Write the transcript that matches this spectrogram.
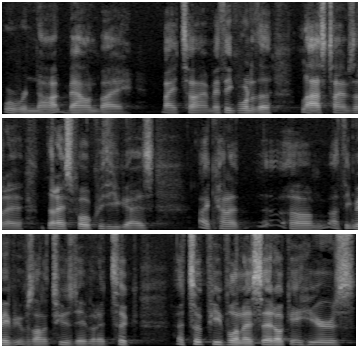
where we're not bound by, by time. I think one of the last times that I, that I spoke with you guys, I kind of, um, I think maybe it was on a Tuesday, but I took, I took people and I said, okay, here's,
